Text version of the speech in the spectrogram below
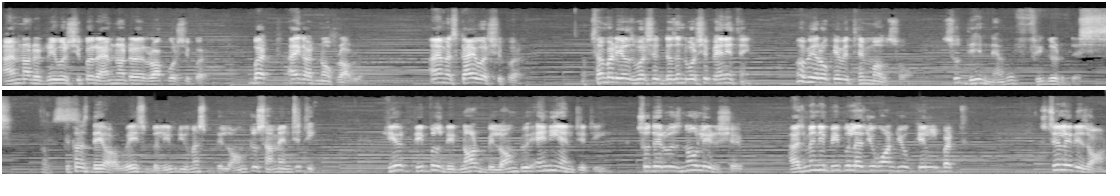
I'm not a tree worshipper, I'm not a rock worshipper. But I got no problem. I'm a sky worshipper. Somebody else worship… doesn't worship anything. Oh, we are okay with him also. So they never figured this Yes. because they always believed you must belong to some entity. Here people did not belong to any entity, so there was no leadership. As many people as you want you kill, but still it is on.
